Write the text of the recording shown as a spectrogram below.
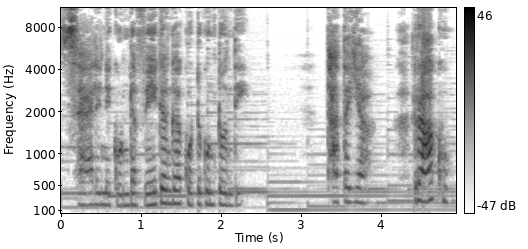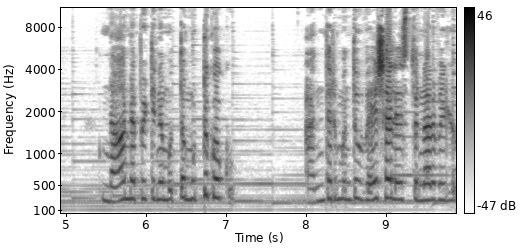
శాలిని గుండె వేగంగా కొట్టుకుంటోంది. తాతయ్య రాకు. నాన్న పెట్టిన ముద్ద ముట్టుకోకు. అందరి ముందు వేషాలేస్తున్నారు వీళ్ళు.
